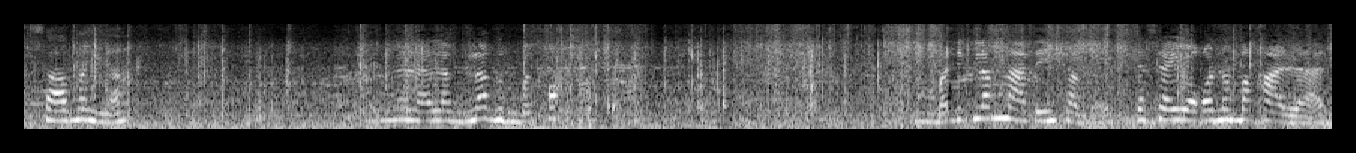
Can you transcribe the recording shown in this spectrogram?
Kasama niya. Nalalaglag. Ba ito? Balik lang natin siya guys. Kasi ayoko nang makalat.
